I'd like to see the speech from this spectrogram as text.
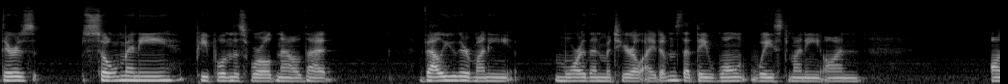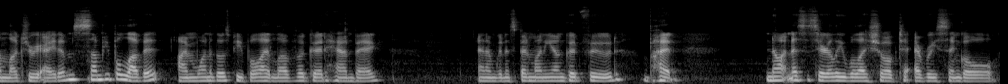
There's so many people in this world now that value their money more than material items that they won't waste money on on luxury items. Some people love it. I'm one of those people. I love a good handbag and I'm going to spend money on good food, but not necessarily will I show up to every single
